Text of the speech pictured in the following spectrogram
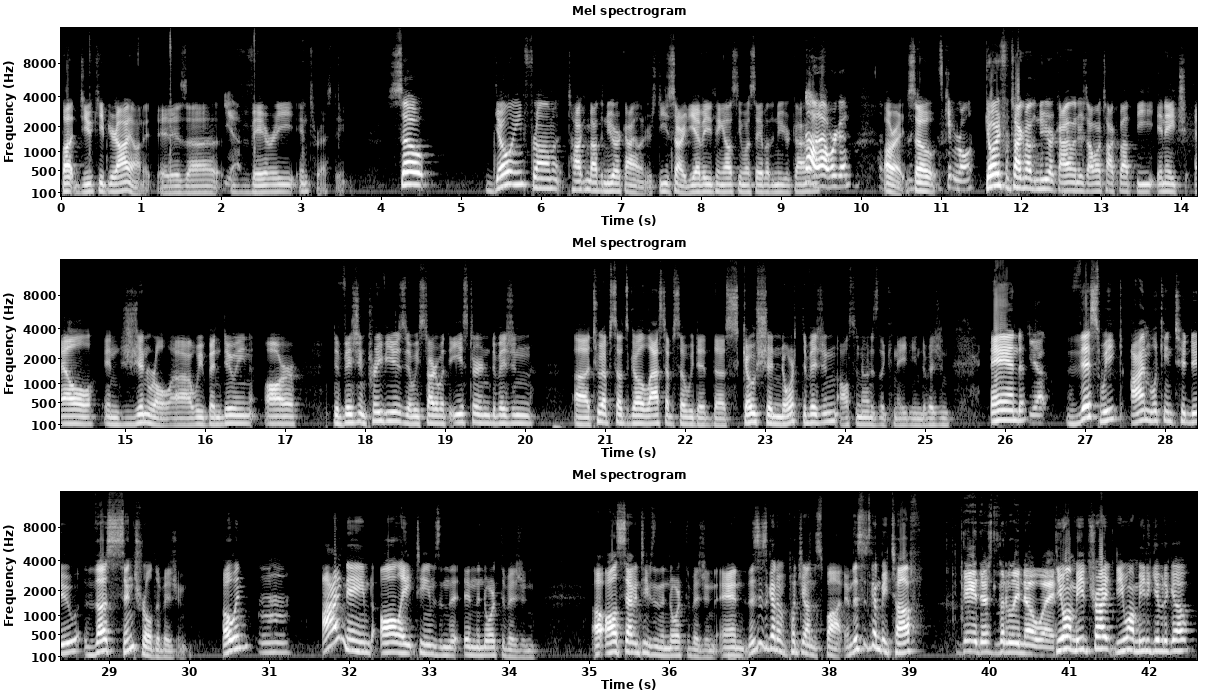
but do keep your eye on it. It is uh, Yeah. very interesting. So, going from talking about the New York Islanders, do you sorry? Do you have anything else you want to say about the New York Islanders? No, no, we're good. All right. So Let's keep it rolling. going from talking about the New York Islanders, I want to talk about the NHL in general. Uh, we've been doing our division previews. We started with the Eastern Division uh, two episodes ago. Last episode, we did the Scotia North Division, also known as the Canadian Division. And Yep. this week, I'm looking to do the Central Division. Owen, hmm I named all eight teams in the in the North Division, uh, all seven teams in the North Division, and this is going to put you on the spot, and this is going to be tough. Dude, there's literally no way. Do you want me to try? Do you want me to give it a go?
